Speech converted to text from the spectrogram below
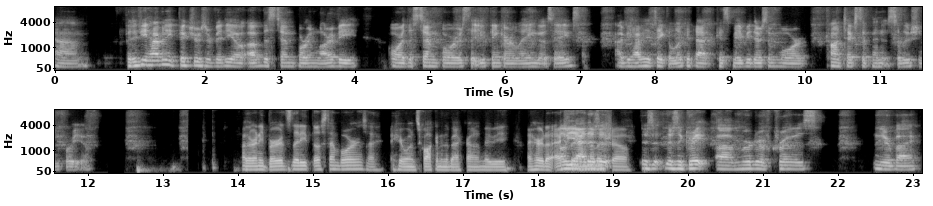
Um, but if you have any pictures or video of the stem boring larvae or the stem borers that you think are laying those eggs, I'd be happy to take a look at that because maybe there's a more context dependent solution for you. Are there any birds that eat those stem borers? I, hear one squawking in the background. Maybe I heard a, Oh, yeah, there's a- show. There's a, there's a great uh, murder of crows nearby.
